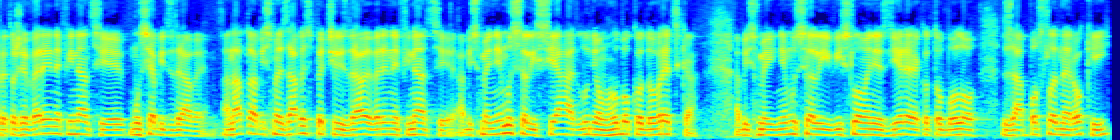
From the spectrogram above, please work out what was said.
pretože verejné financie musia byť zdravé. A na to, aby sme zabezpečili zdravé verejné financie, aby sme nemuseli siahať ľuďom hlboko do vrecka, aby sme ich nemuseli vyslovene zdierať, ako to bolo za posledné roky,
